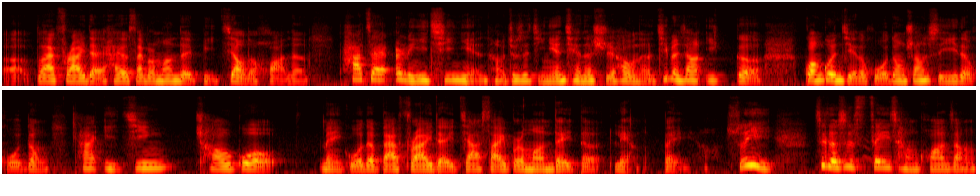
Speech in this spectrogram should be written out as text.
呃 Black Friday 还有 Cyber Monday 比较的话呢，它在二零一七年哈，就是几年前的时候呢，基本上一个光棍节的活动、双十一的活动，它已经超过美国的 Black Friday 加 Cyber Monday 的两倍哈，所以这个是非常夸张。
